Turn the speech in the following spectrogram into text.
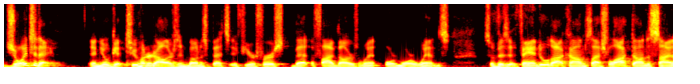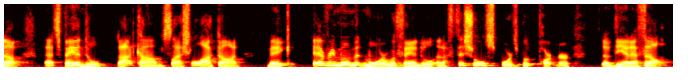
join today and you'll get $200 in bonus bets if your first bet of $5 win or more wins. So visit fanduel.com slash locked on to sign up. That's fanduel.com slash locked on. Make every moment more with FanDuel, an official sportsbook partner of the NFL.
